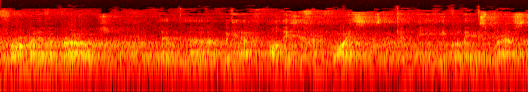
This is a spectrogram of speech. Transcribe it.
performative approach. That uh, we have all these different voices that can be equally expressed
